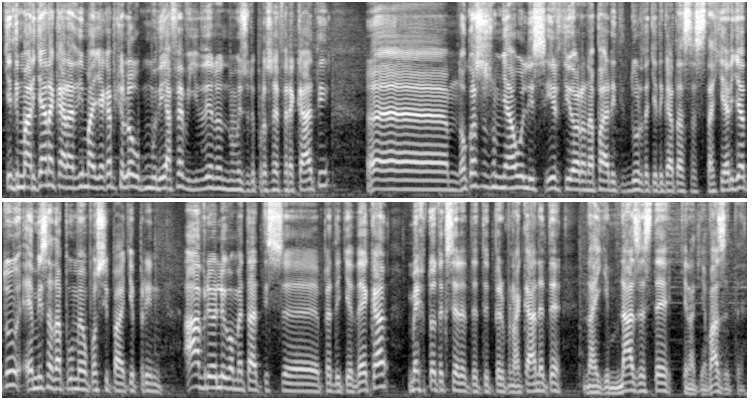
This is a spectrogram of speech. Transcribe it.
και τη Μαριάννα Καραδίμα για κάποιο λόγο που μου διαφεύγει. Δεν νομίζω ότι προσέφερε κάτι. Ε, ο Κώστας ο Μιαούλης ήρθε η ώρα να πάρει την τούρτα και την κατάσταση στα χέρια του. Εμείς θα τα πούμε όπως είπα και πριν αύριο λίγο μετά τις 5 και 10. Μέχρι τότε ξέρετε τι πρέπει να κάνετε. Να γυμνάζεστε και να διαβάζετε.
